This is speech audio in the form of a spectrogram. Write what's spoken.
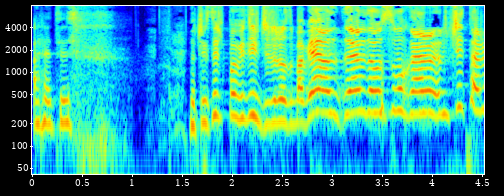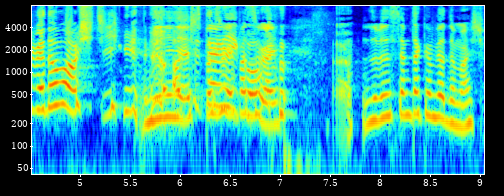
ale ty... Znaczy chcesz powiedzieć, że rozmawiając ze mną słuchasz, czytasz wiadomości Nie, nie, nie, posłuchaj, posłuchaj. Dostałem taką wiadomość.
